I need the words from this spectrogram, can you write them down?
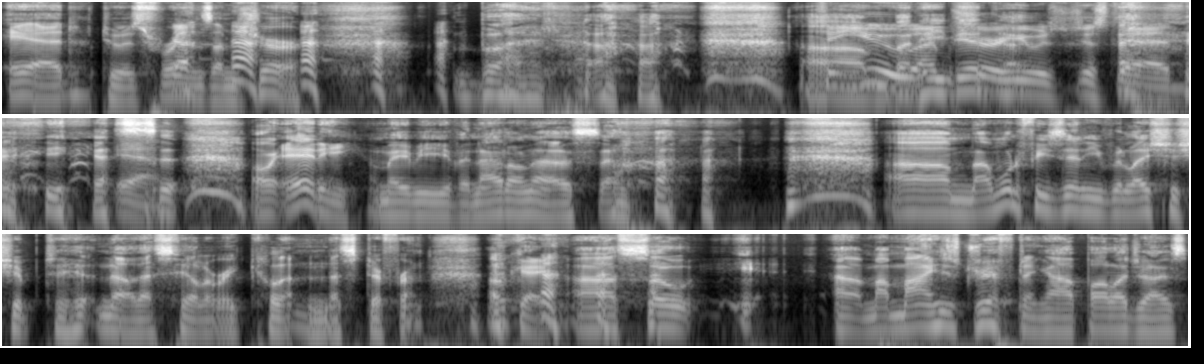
Ed to his friends, I'm sure. but uh, to um, you, but I'm did, sure he was just Ed. yes, yeah. or Eddie, maybe even. I don't know. So. Um, I wonder if he's any relationship to no, that's Hillary Clinton. That's different. Okay, uh, so uh, my mind's drifting. I apologize.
